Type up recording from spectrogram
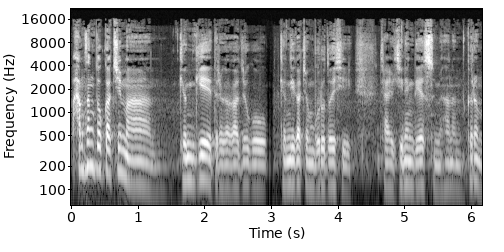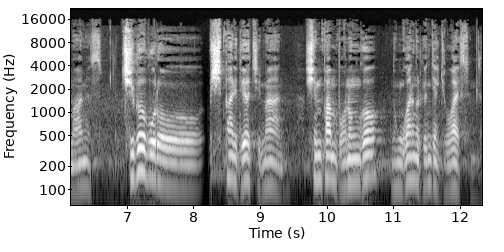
항상 똑같지만 경기에 들어가가지고 경기가 좀 무르듯이 잘 진행되었으면 하는 그런 마음이었습니다. 직업으로 심판이 되었지만 심판 보는 거, 농구하는 걸 굉장히 좋아했습니다.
